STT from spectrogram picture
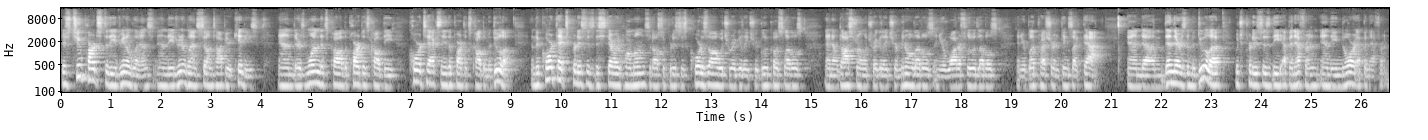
there's two parts to the adrenal glands, and the adrenal glands sit on top of your kidneys. And there's one that's called the part that's called the cortex, and the other part that's called the medulla. And the cortex produces the steroid hormones. It also produces cortisol, which regulates your glucose levels, and aldosterone, which regulates your mineral levels and your water fluid levels and your blood pressure and things like that. And um, then there's the medulla, which produces the epinephrine and the norepinephrine.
